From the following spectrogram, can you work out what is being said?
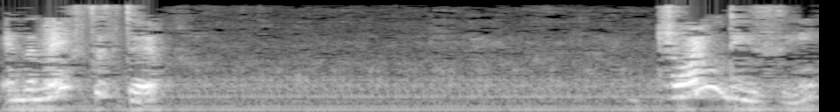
In the next step, join DC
